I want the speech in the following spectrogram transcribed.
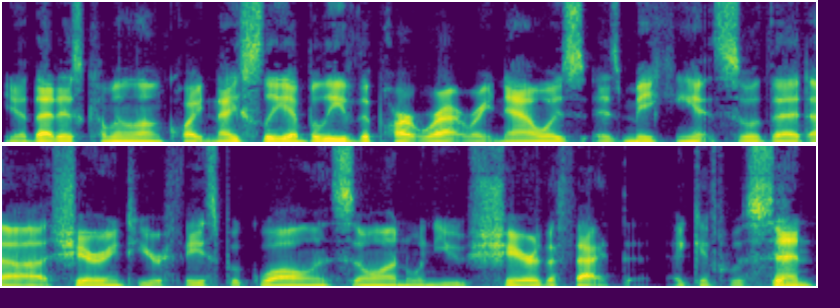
you know that is coming along quite nicely. I believe the part we're at right now is is making it so that uh, sharing to your Facebook wall and so on, when you share the fact that a gift was sent,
